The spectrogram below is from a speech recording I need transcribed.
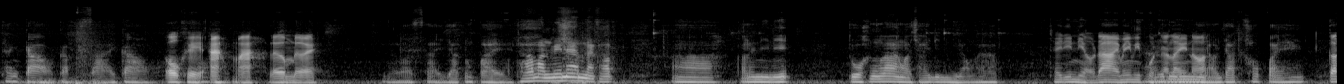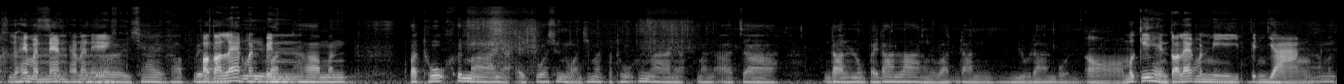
แท่งกาวกับสายกาวโอเคอะมาเริ่มเลยเดี๋ยวเราใส่ยัดลงไป ถ้ามันไม่แน่นนะครับอ่ากรณีนี้ ตัวข้างล่างเราใช้ดินเหนียวนะครับใช้ดินเหนียวได้ไม่มีผลใช้อะไรดินเนาะเหนียวยัดเข้าไปให้ก็คือให้มันแน่นเท่านั้นเอง ลยใช่ครับเพราะตอนแรกมันเป็นวลาที่วัทามัน ปะทุขึ้นมาเนี่ยไอตัวฉนวนที่มันปะทุขึ้นมาเนี่ยมันอาจจะดันลงไปด้านล่างหรือว่าดันอยู่ด้านบน อ๋อ เมื่อกี้เห็นตอนแรกมันมีเป็นยางนะมัน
